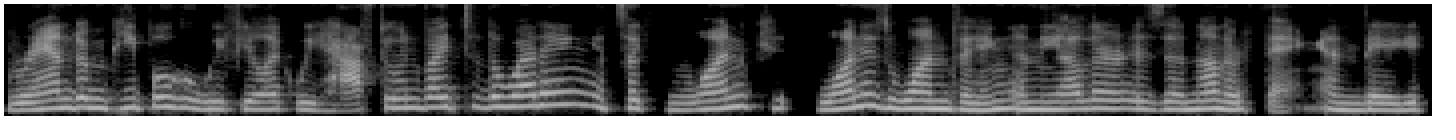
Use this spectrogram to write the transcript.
random people who we feel like we have to invite to the wedding. It's like one one is one thing and the other is another thing and they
